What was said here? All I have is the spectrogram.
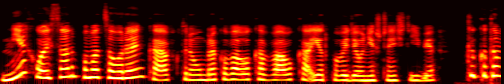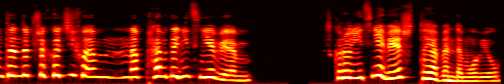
Niech Huai-san pomacał rękaw, któremu brakowało kawałka i odpowiedział nieszczęśliwie. Tylko tamtędy przechodziłem, naprawdę nic nie wiem. Skoro nic nie wiesz, to ja będę mówił.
